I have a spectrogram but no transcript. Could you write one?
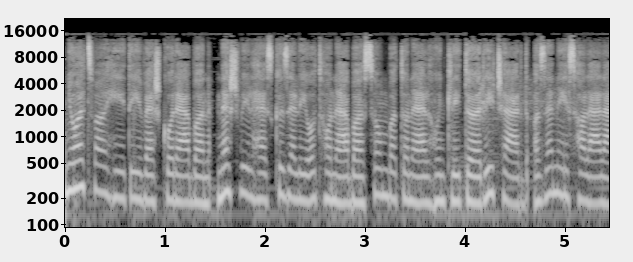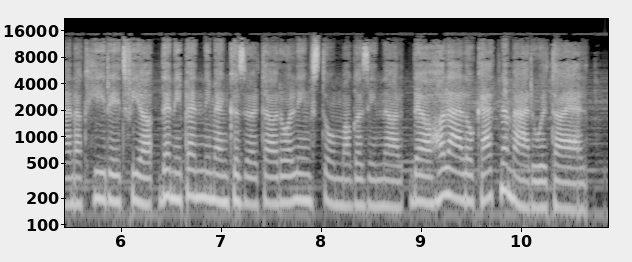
87 éves korában, Nashvillehez közeli otthonában szombaton elhunyt Little Richard, a zenész halálának hírét fia, Danny Pennyman közölte a Rolling Stone magazinnal, de a halálokát nem árulta el.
